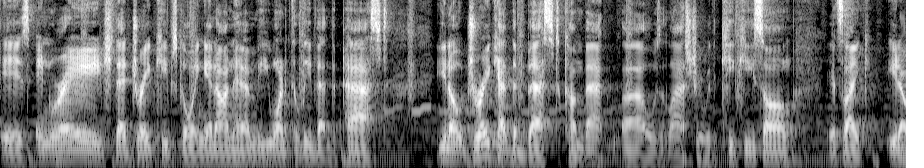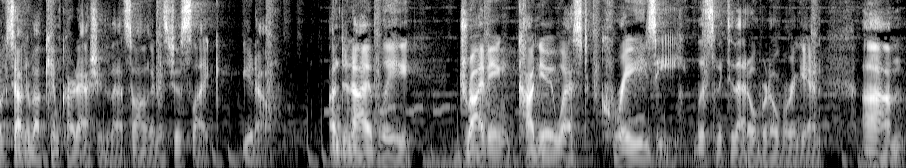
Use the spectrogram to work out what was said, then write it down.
is enraged that Drake keeps going in on him. He wanted to leave that in the past. You know, Drake had the best comeback, uh, what was it, last year with the Kiki song. It's like, you know, he's talking about Kim Kardashian in that song, and it's just like, you know, undeniably driving Kanye West crazy listening to that over and over again. Um,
